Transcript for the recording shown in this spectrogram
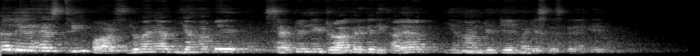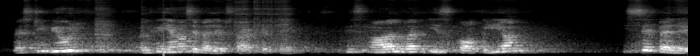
Internal ear has three parts जो मैंने अब यहाँ पे सेपरेटली ड्रा करके दिखाया, यहाँ हम डिटेल में डिस्कस करेंगे। वेस्टिब्यूल बल्कि यहाँ से पहले स्टार्ट करते हैं। This all one is cochlea इससे पहले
